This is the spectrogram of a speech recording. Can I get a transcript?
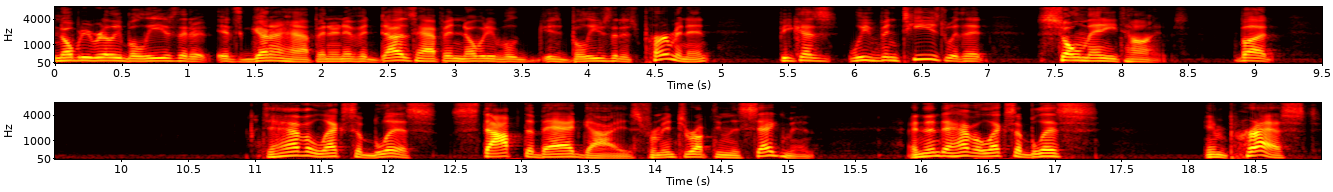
Nobody really believes that it, it's gonna happen, and if it does happen, nobody be, believes that it's permanent because we've been teased with it so many times. But to have Alexa Bliss stop the bad guys from interrupting the segment, and then to have Alexa Bliss impressed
